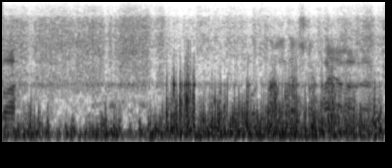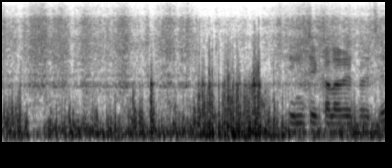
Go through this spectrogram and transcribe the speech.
বাহ। সবাই আলাদা। তিনটে কালারের হয়েছে।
